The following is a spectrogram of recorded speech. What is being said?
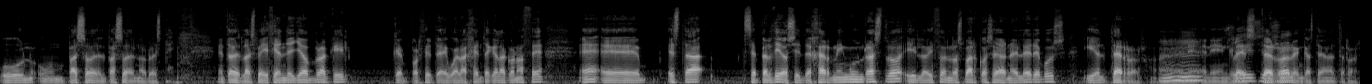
un, un paso del paso del noroeste. Entonces, la expedición de John Franklin, que por cierto igual la gente que la conoce, eh, eh, está se perdió sin dejar ningún rastro y lo hizo en los barcos eran el Erebus y el Terror, en, inglés sí, sí, Terror, sí. en castellano Terror.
